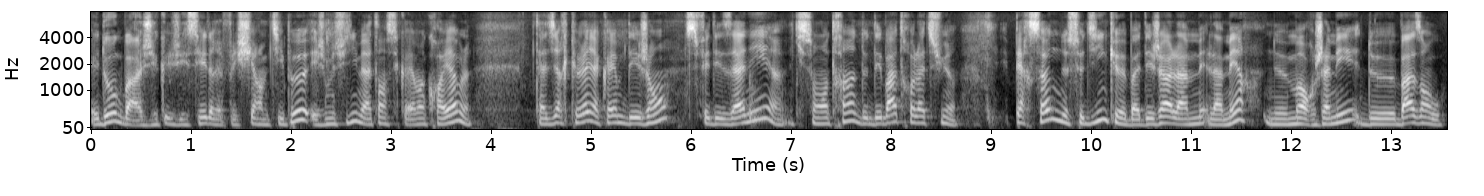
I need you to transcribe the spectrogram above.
Et donc, bah, j'ai essayé de réfléchir un petit peu, et je me suis dit, mais attends, c'est quand même incroyable. C'est-à-dire que là, il y a quand même des gens, ça fait des années, qui sont en train de débattre là-dessus. Et Personne ne se dit que bah, déjà, la, la mère ne mord jamais de bas en haut.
